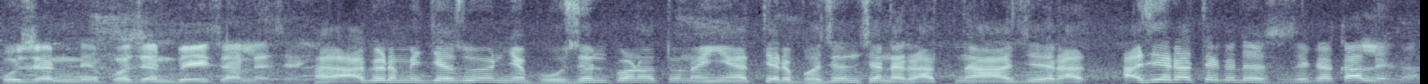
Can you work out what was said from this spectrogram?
ભોજન ને ભજન બે ચાલે છે. હા, આગળ મેં જ્યાં જોયું ને ત્યાં ભોજન પણ હતું ને અહીંયા અત્યારે ભજન છે ને રાતના આજે આજે રાત્રે કદાચ છે કે કાલે હા?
